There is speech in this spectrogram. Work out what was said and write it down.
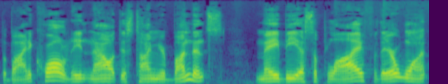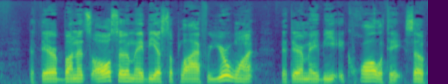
but by an equality, now at this time your abundance may be a supply for their want, that their abundance also may be a supply for your want, that there may be equality. So,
